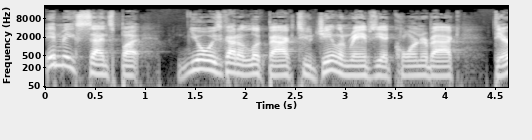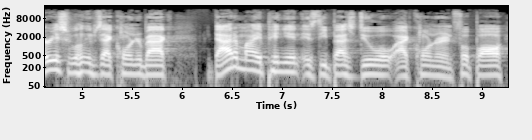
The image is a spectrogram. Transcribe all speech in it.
it makes sense, but you always got to look back to Jalen Ramsey at cornerback, Darious Williams at cornerback. That, in my opinion, is the best duo at corner in football.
